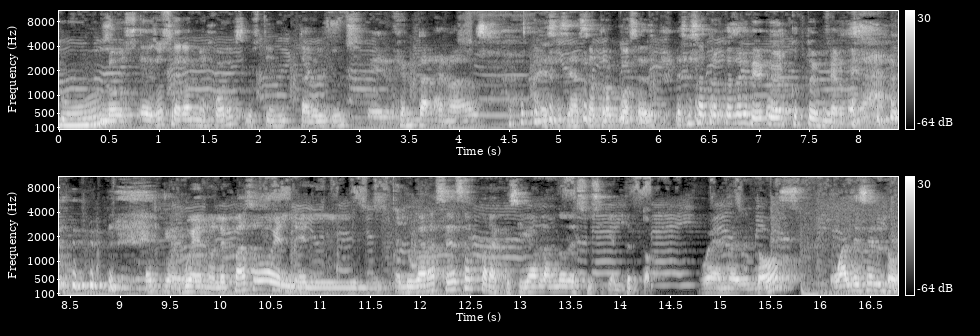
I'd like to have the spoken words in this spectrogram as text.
Toons. Los, esos eran mejores, los Tiny, Tiny Toons. El ah, Esa es otra cosa. Esa es otra cosa que tiene que ver con tu enfermedad. okay. Bueno, le paso el, el, el, lugar a César para que siga hablando de su siguiente top. Bueno, el 2. ¿Cuál es el 2?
